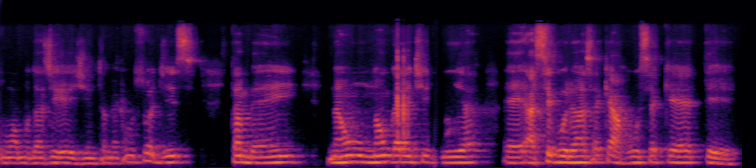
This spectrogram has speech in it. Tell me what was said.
uma mudança de regime também, como o senhor disse, também não, não garantiria é, a segurança que a Rússia quer ter.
